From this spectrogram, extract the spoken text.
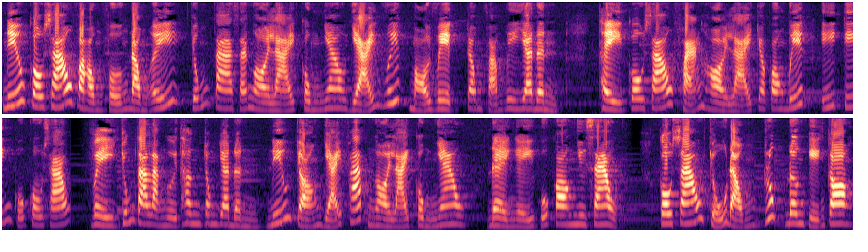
Nếu cô Sáu và Hồng Phượng đồng ý, chúng ta sẽ ngồi lại cùng nhau giải quyết mọi việc trong phạm vi gia đình thì cô Sáu phản hồi lại cho con biết ý kiến của cô Sáu. Vì chúng ta là người thân trong gia đình, nếu chọn giải pháp ngồi lại cùng nhau, đề nghị của con như sau. Cô Sáu chủ động rút đơn kiện con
